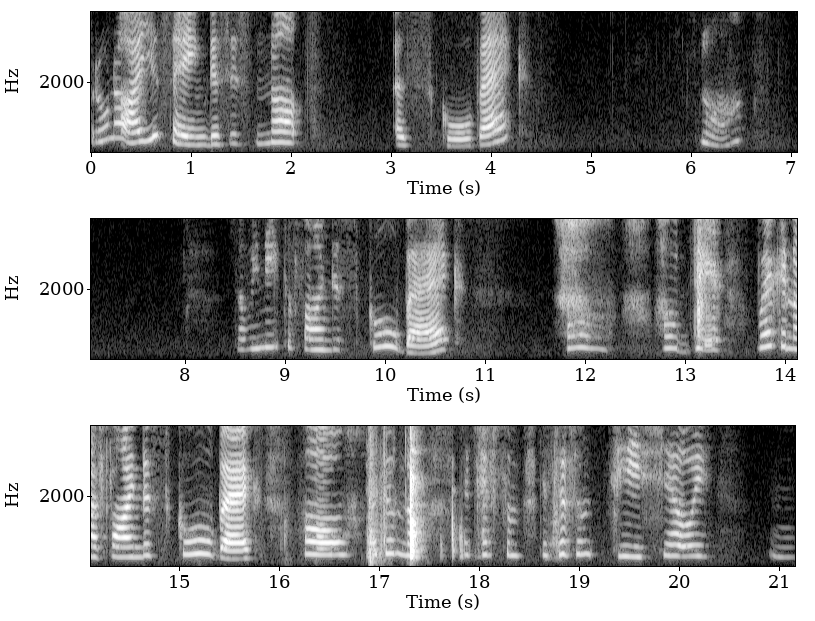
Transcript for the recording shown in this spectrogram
Bruno, are you saying this is not a school bag? It's not. So we need to find the school bag. Oh, can I find the school bag? Oh, I don't know. Let's have some. Let's have some tea, shall we? Mm.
